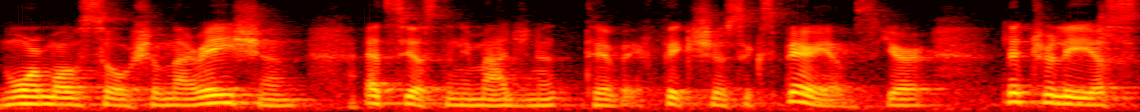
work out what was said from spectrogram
normal social narration. It's just an imaginative, fictitious experience. You're literally just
